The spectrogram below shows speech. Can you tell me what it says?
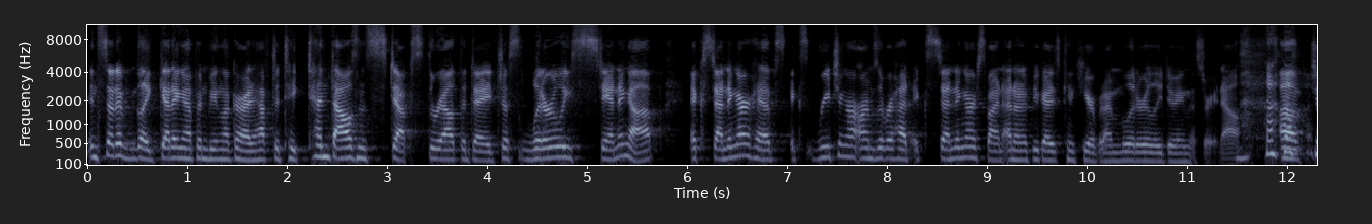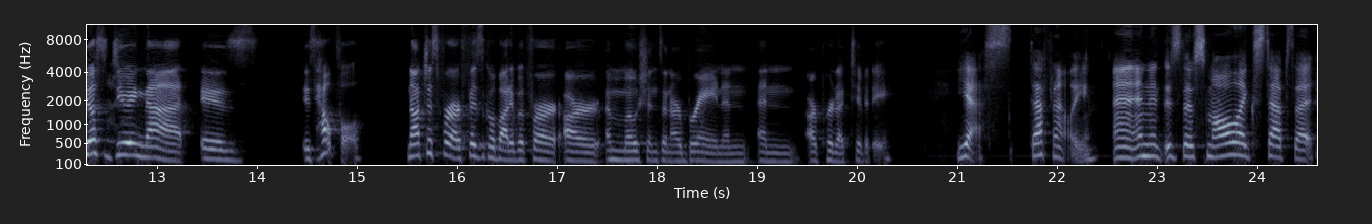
instead of like getting up and being like, all right, I have to take 10,000 steps throughout the day, just literally standing up extending our hips, ex- reaching our arms overhead, extending our spine. I don't know if you guys can hear, but I'm literally doing this right now. Um, just doing that is is helpful, not just for our physical body, but for our, our emotions and our brain and and our productivity. Yes, definitely. And, and it's those small like steps that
